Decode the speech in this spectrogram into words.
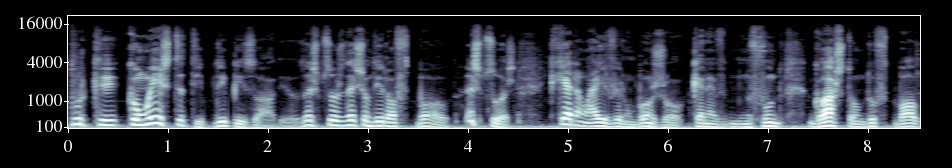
Porque com este tipo de episódios as pessoas deixam de ir ao futebol. As pessoas que querem lá ir ver um bom jogo, querem, no fundo, gostam do futebol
